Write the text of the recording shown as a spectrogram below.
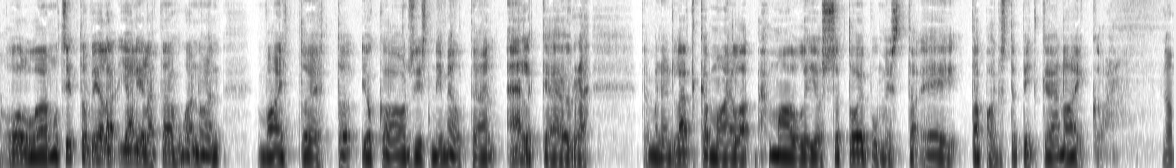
ollaan, mutta sitten on vielä jäljellä tämä huonoin – vaihtoehto, joka on siis nimeltään L-käyrä, tämmöinen lätkämailla-malli, jossa toipumista ei tapahdu sitten pitkään aikaan. No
